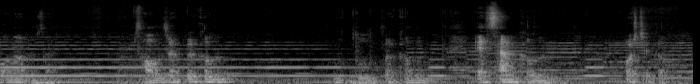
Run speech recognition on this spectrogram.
Bana özel. Sağlıcakla kalın. mutlulukla kalın, esen kalın. Hoşçakalın.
